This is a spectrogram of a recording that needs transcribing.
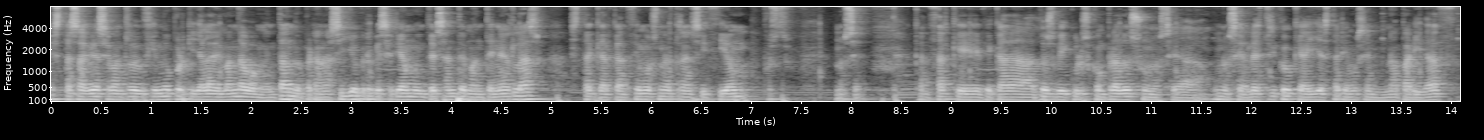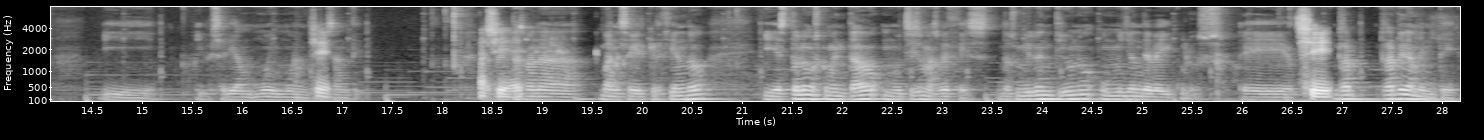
estas ayudas se van reduciendo porque ya la demanda va aumentando, pero aún así yo creo que sería muy interesante mantenerlas hasta que alcancemos una transición, pues no sé, alcanzar que de cada dos vehículos comprados uno sea, uno sea eléctrico, que ahí ya estaríamos en una paridad y, sería muy, muy interesante. Así Las ventas van, a, van a seguir creciendo y esto lo hemos comentado muchísimas veces. 2021, un millón de vehículos. Eh, sí. rápidamente,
